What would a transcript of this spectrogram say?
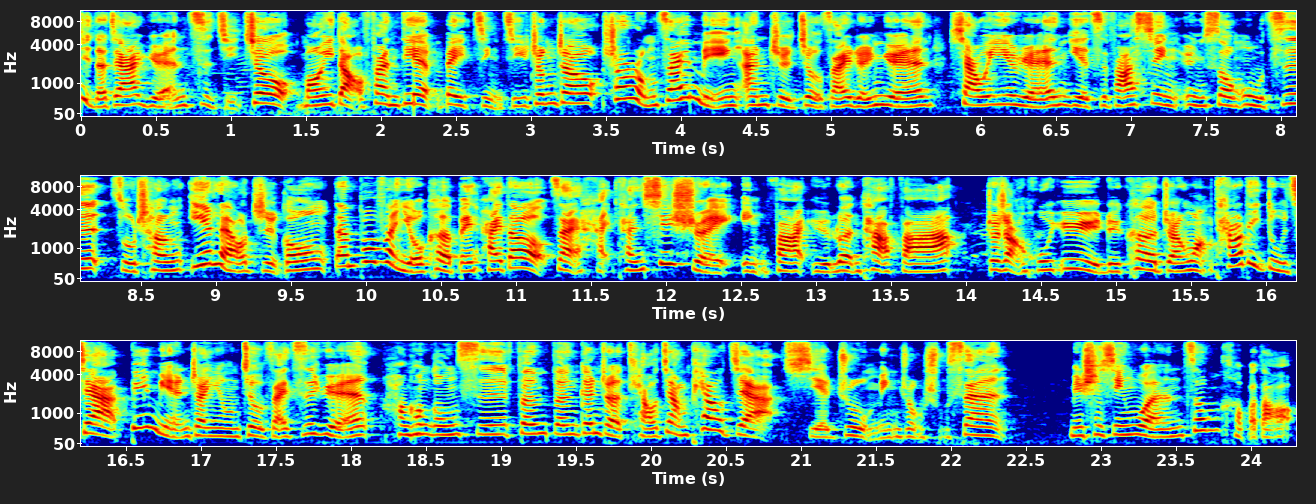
自己的家园自己救，毛伊岛饭店被紧急征召收容灾民、安置救灾人员。夏威夷人也自发性运送物资，组成医疗职工，但部分游客被拍到在海滩戏水，引发舆论挞伐。州长呼吁旅客转往他地度假，避免占用救灾资源。航空公司纷纷跟着调降票价，协助民众疏散。民事新闻综合报道。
